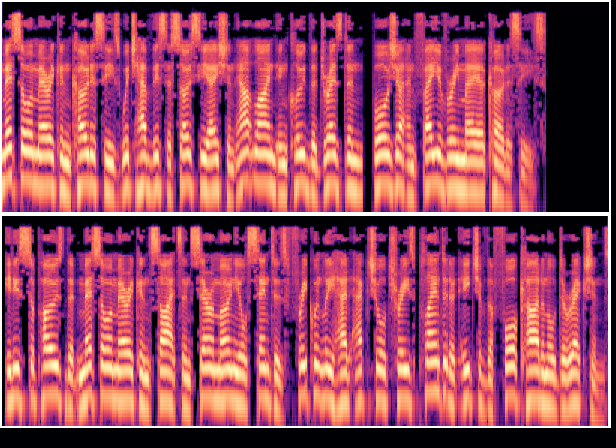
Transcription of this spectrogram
Mesoamerican codices which have this association outlined include the Dresden, Borgia and Fejérváry-Mayer codices. It is supposed that Mesoamerican sites and ceremonial centers frequently had actual trees planted at each of the four cardinal directions,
